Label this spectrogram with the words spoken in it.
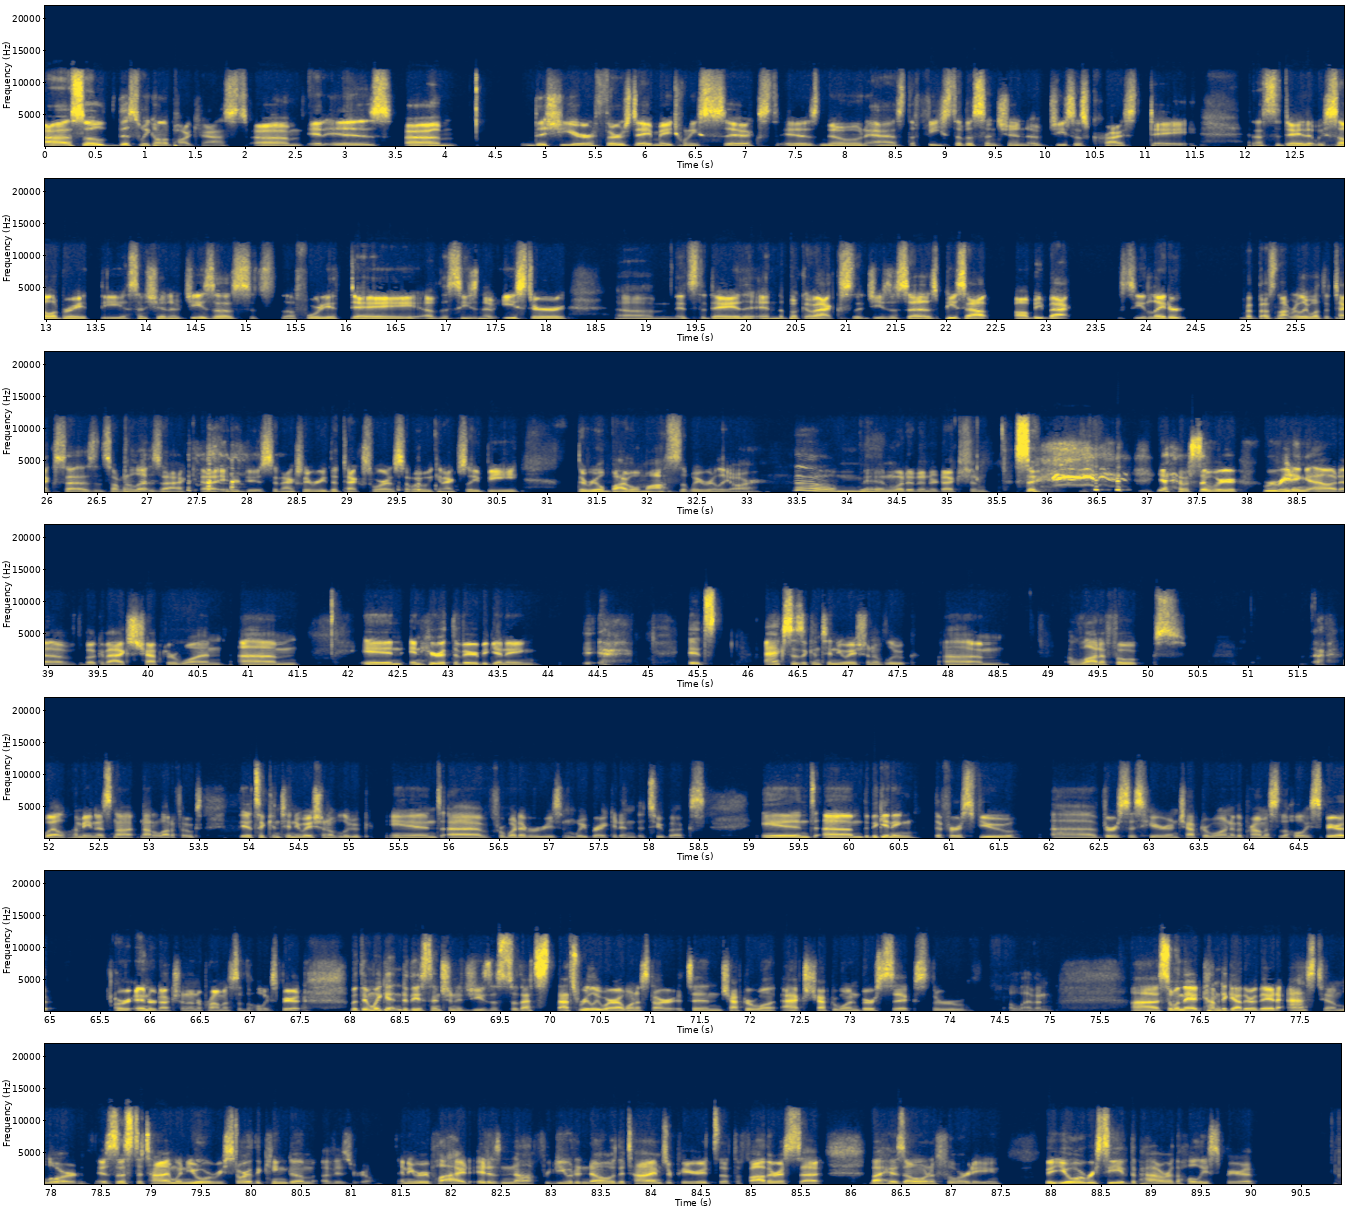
Uh, so this week on the podcast, um, it is um, this year, Thursday, May 26th, is known as the Feast of Ascension of Jesus Christ Day. And that's the day that we celebrate the ascension of Jesus. It's the 40th day of the season of Easter. Um, it's the day that in the book of Acts that Jesus says, Peace out, I'll be back. See you later but that's not really what the text says. And so I'm going to let Zach uh, introduce and actually read the text for us. So that way we can actually be the real Bible moths that we really are. Oh man, what an introduction. So yeah, so we're we're reading out of the book of Acts chapter 1. Um in in here at the very beginning it, it's Acts is a continuation of Luke. Um a lot of folks well i mean it's not not a lot of folks. It's a continuation of luke and uh, for whatever reason we break it into two books. And um, the beginning the first few uh, verses here in chapter one are the promise of the holy spirit or introduction and a promise of the holy spirit. But then we get into the ascension of jesus. So that's that's really where i want to start. It's in chapter one acts chapter one verse 6 through 11 uh, so when they had come together, they had asked him, Lord, is this the time when you will restore the kingdom of Israel? And he replied, It is not for you to know the times or periods that the Father has set by his own authority, but you will receive the power of the Holy Spirit.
